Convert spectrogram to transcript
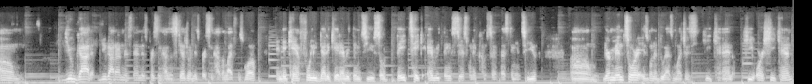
Um, you got it. You got to understand this person has a schedule and this person has a life as well, and they can't fully dedicate everything to you. So they take everything serious when it comes to investing into you. Um, your mentor is going to do as much as he can, he or she can,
